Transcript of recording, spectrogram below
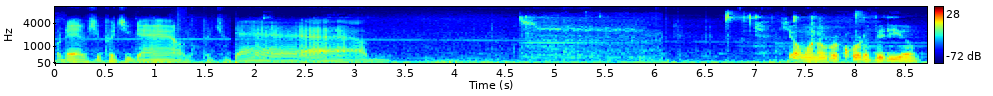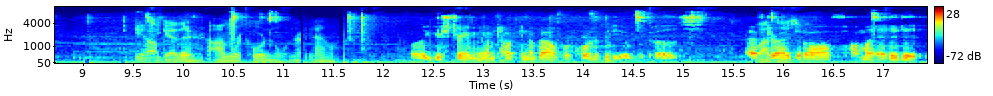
Oh damn, she put you down. Put you down. Y'all wanna record a video? Yeah. Together? I'm recording one right now. Well, you're streaming. I'm talking about record a video because Why after I is- get off, I'm gonna edit it,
